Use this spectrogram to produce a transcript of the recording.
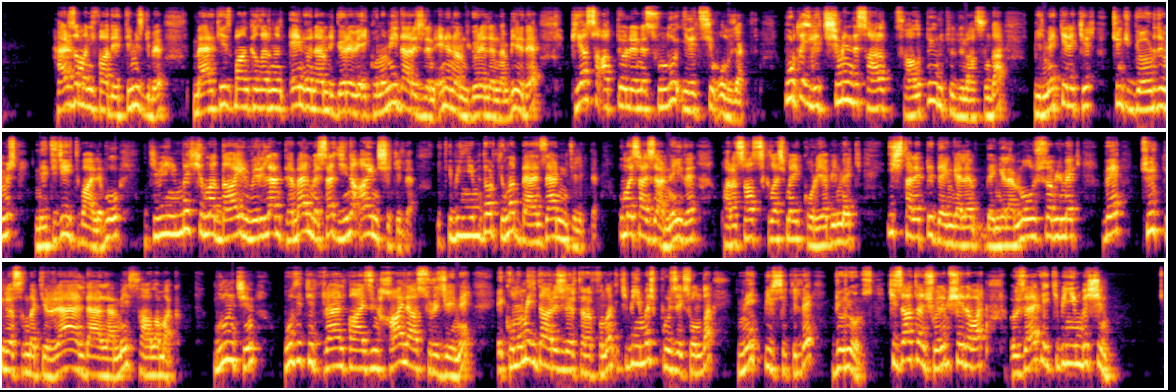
Her zaman ifade ettiğimiz gibi merkez bankalarının en önemli görevi, ekonomi idarecilerinin en önemli görevlerinden biri de piyasa aktörlerine sunduğu iletişim olacaktır. Burada iletişimin de sağ, sağlıklı yürütüldüğünü aslında bilmek gerekir. Çünkü gördüğümüz netice itibariyle bu 2025 yılına dair verilen temel mesaj yine aynı şekilde. 2024 yılına benzer nitelikte. Bu mesajlar neydi? Parasal sıkılaşmayı koruyabilmek, iş talepli dengele, dengelenme oluşturabilmek ve Türk lirasındaki reel değerlenmeyi sağlamak. Bunun için pozitif reel faizin hala süreceğini ekonomi idarecileri tarafından 2025 projeksiyonunda net bir şekilde görüyoruz. Ki zaten şöyle bir şey de var. Özellikle 2025'in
